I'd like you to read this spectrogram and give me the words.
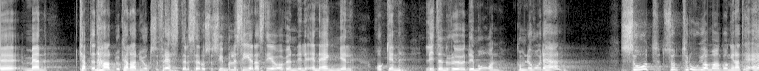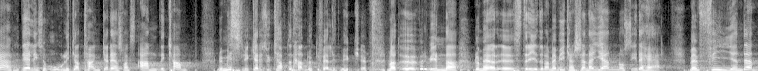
Eh, men Kapten Haddock, han hade ju också frestelser och så symboliseras det av en, en ängel och en liten röd demon. Kommer ni ihåg det här? Så, så tror jag många gånger att det är. Det är liksom olika tankar, det är en slags andlig kamp. Nu misslyckades ju kapten Haddock väldigt mycket med att övervinna de här eh, striderna, men vi kan känna igen oss i det här. Men fienden,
